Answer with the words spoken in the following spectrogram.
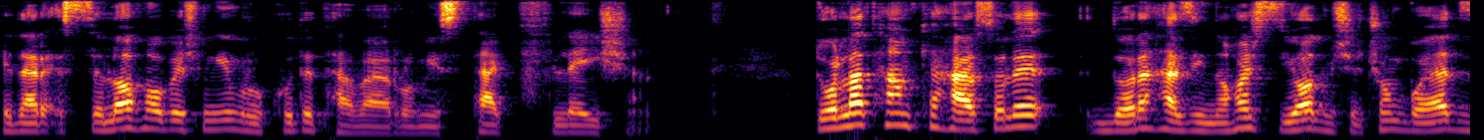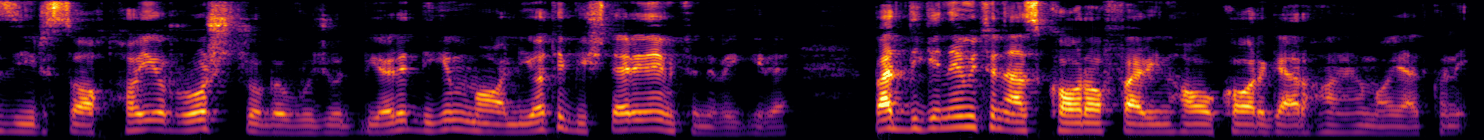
که در اصطلاح ما بهش میگیم رکود تورمی استگفلیشن دولت هم که هر ساله داره هزینه هاش زیاد میشه چون باید زیرساخت های رشد رو به وجود بیاره دیگه مالیات بیشتری نمی‌تونه بگیره. بعد دیگه نمی‌تونه از کارآفرین ها و کارگرها حمایت کنه.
